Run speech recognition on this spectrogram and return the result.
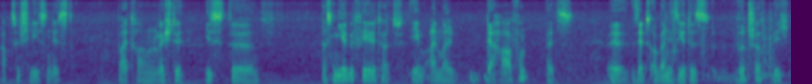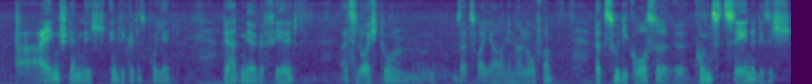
abzuschließen, ist, beitragen möchte, ist, äh, dass mir gefehlt hat, eben einmal der Hafen als äh, selbstorganisiertes, wirtschaftlich eigenständig entwickeltes Projekt. Der hat mir gefehlt als Leuchtturm seit zwei Jahren in Hannover. Dazu die große äh, Kunstszene, die sich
